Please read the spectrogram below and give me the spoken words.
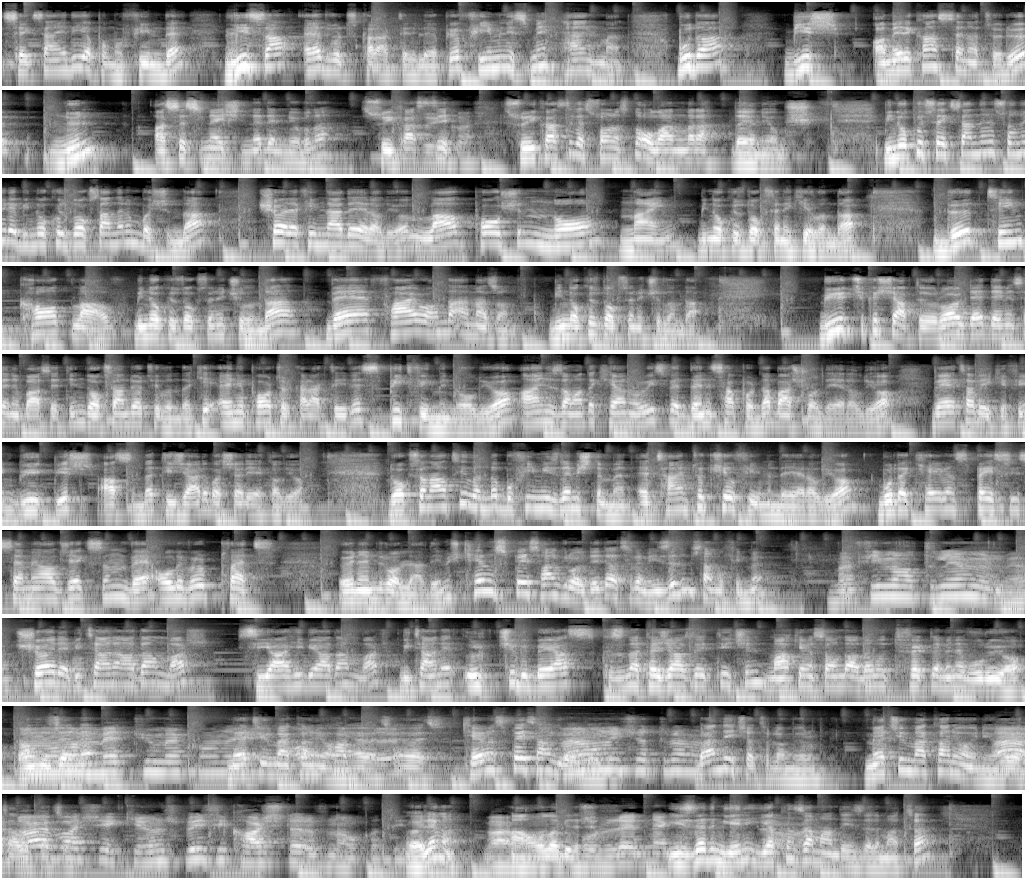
87 yapımı filmde Lisa Edwards karakteriyle yapıyor. Filmin ismi Hangman. Bu da bir Amerikan senatörünün assassination ne deniliyor buna? Suikasti. Suikast. Suikasti ve sonrasında olanlara dayanıyormuş. 1980'lerin sonuyla 1990'ların başında şöyle filmlerde yer alıyor. Love Potion No 9 1992 yılında. The Thing Called Love 1993 yılında ve Fire on the Amazon 1993 yılında. Büyük çıkış yaptığı rolde demin senin bahsettiğin 94 yılındaki Annie Porter karakteriyle Speed filminde oluyor. Aynı zamanda Keanu Reeves ve Dennis Hopper da başrolde yer alıyor. Ve tabii ki film büyük bir aslında ticari başarı yakalıyor. 96 yılında bu filmi izlemiştim ben. A Time to Kill filminde yer alıyor. Burada Kevin Spacey, Samuel Jackson ve Oliver Platt önemli rollerdeymiş. Kevin Spacey hangi roldeydi hatırlamıyorum. İzledin mi sen bu filmi? Ben filmi hatırlayamıyorum ya. Şöyle bir tane adam var. Siyahi bir adam var. Bir tane ırkçı bir beyaz kızına tecavüz ettiği için mahkeme salonunda adamı tüfeklemene vuruyor. Tamam Onun üzerine Matthew McConaughey. Matthew McConaughey oynuyor. Evet, evet. Kevin Spacey hangi Ben roldeydi? onu hiç hatırlamıyorum. Ben de hiç hatırlamıyorum. Matthew McConaughey oynuyor. ha, evet avukatı. galiba şey Kevin Spacey karşı tarafın avukatıydı. Öyle mi? Galiba. Ha olabilir. O redneck. İzledim yeni yakın Tamam. zamanda izledim hatta.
